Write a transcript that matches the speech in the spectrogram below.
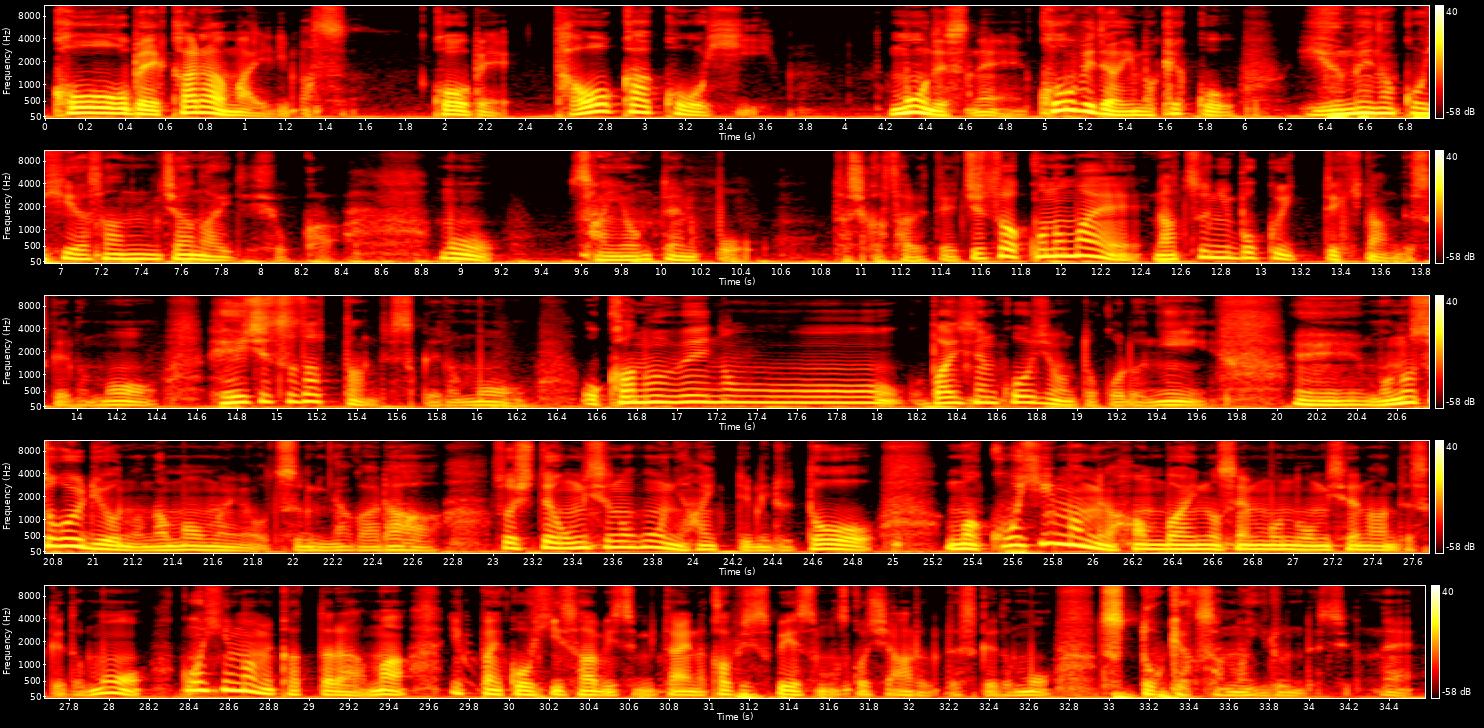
神戸から参ります。神戸田岡コーヒー。もうですね神戸では今結構有名なコーヒー屋さんじゃないでしょうか。もう34店舗確かされて実はこの前夏に僕行ってきたんですけども平日だったんですけども丘の上の焙煎工場のところに、えー、ものすごい量の生豆を積みながらそしてお店の方に入ってみると、まあ、コーヒー豆の販売の専門のお店なんですけどもコーヒー豆買ったら、まあ、一杯コーヒーサービスみたいなカフェスペースも少しあるんですけどもずっとお客さんもいるんですよね。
